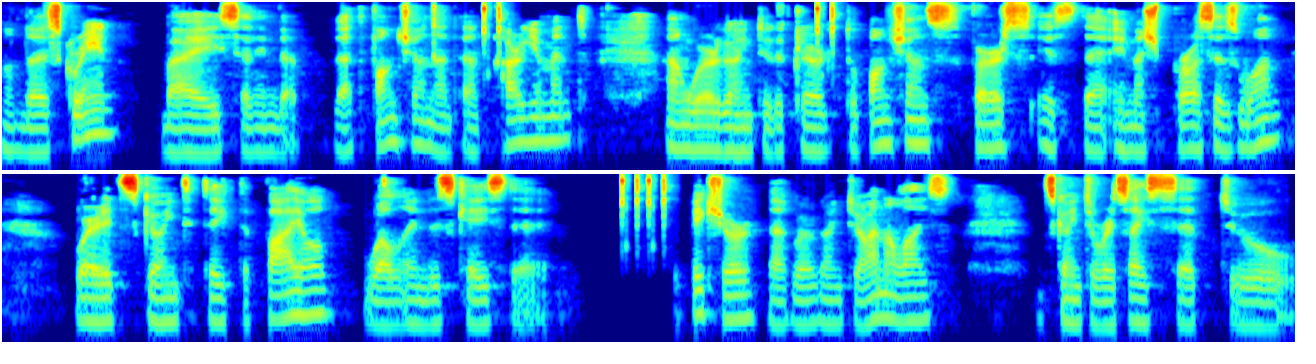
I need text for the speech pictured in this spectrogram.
on the screen by setting the, that function and that argument. And we're going to declare two functions. First is the image process one where it's going to take the file well in this case the, the picture that we're going to analyze. It's going to resize it to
